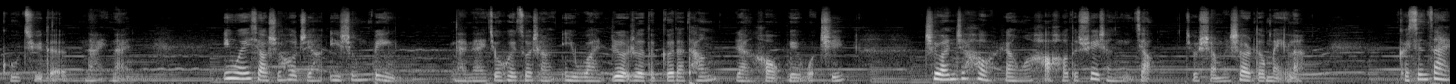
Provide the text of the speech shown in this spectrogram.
故去的奶奶，因为小时候只要一生病，奶奶就会做上一碗热热的疙瘩汤，然后喂我吃。吃完之后让我好好的睡上一觉，就什么事儿都没了。可现在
